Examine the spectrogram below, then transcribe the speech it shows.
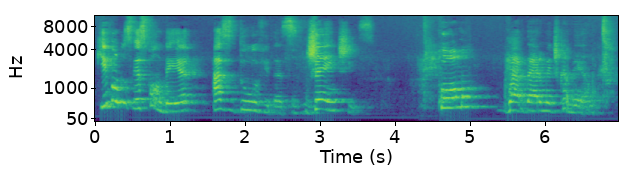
que vão nos responder as dúvidas. Uhum. Gente, como guardar o medicamento?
